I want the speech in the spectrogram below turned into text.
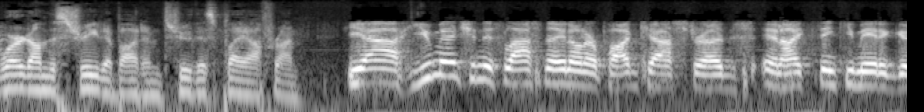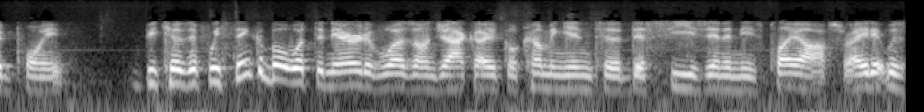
word on the street about him through this playoff run? Yeah, you mentioned this last night on our podcast, Struds, and I think you made a good point. Because if we think about what the narrative was on Jack Eichel coming into this season and these playoffs, right? It was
